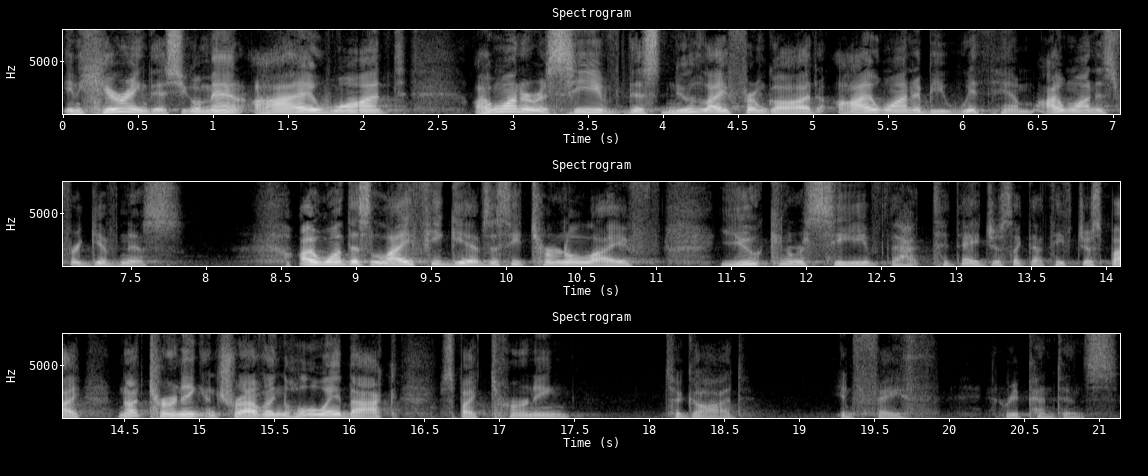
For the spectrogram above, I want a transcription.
in hearing this, you go, man, I want. I want to receive this new life from God. I want to be with Him. I want His forgiveness. I want this life He gives, this eternal life. You can receive that today, just like that thief, just by not turning and traveling the whole way back, just by turning to God in faith and repentance.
